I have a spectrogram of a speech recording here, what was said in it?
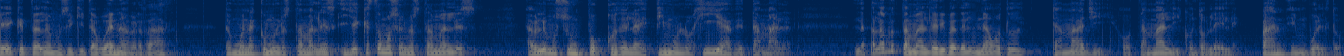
Eh, ¿qué tal la musiquita buena, verdad? Tan buena como los tamales. Y ya que estamos en los tamales, hablemos un poco de la etimología de tamal. La palabra tamal deriva del náhuatl tamaji o tamali con doble L, pan envuelto.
